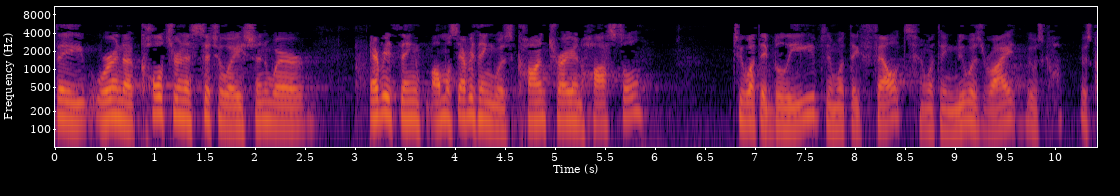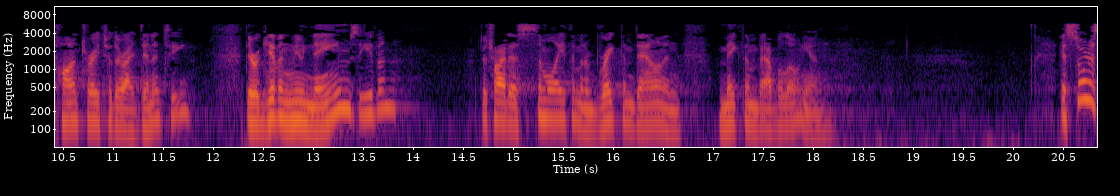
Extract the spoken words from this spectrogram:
they were in a culture and a situation where everything, almost everything was contrary and hostile to what they believed and what they felt and what they knew was right. It was, it was contrary to their identity. They were given new names, even, to try to assimilate them and break them down and make them Babylonian. It's sort of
